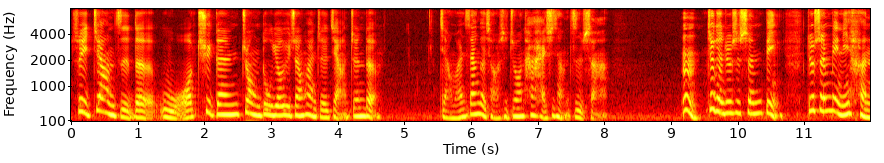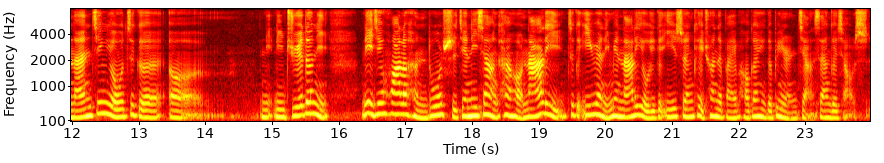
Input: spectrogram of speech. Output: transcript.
所以这样子的，我去跟重度忧郁症患者讲，真的讲完三个小时之后，他还是想自杀。嗯，这个就是生病，就生病，你很难经由这个呃，你你觉得你你已经花了很多时间，你想想看哈，哪里这个医院里面哪里有一个医生可以穿着白袍跟一个病人讲三个小时？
